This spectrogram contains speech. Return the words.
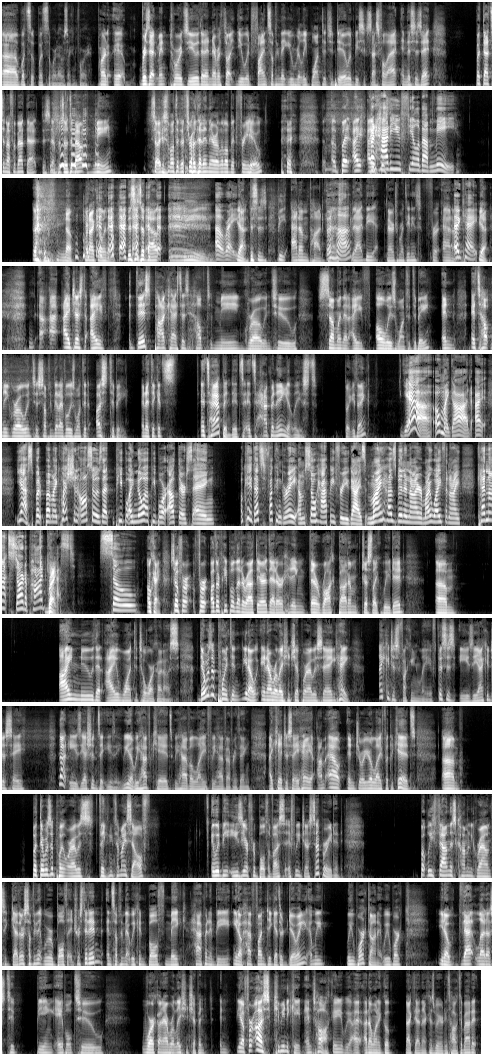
uh what's the what's the word I was looking for? Part uh, resentment towards you that I never thought you would find something that you really wanted to do and be successful at and this is it. But that's enough about that. This episode's about me. So I just wanted to throw that in there a little bit for you. uh, but I, I But how just- do you feel about me? no, we're not going there. This is about me. Oh, right. Yeah, this is the Adam podcast. Uh-huh. The, the marriage martinis for Adam. Okay. Yeah, I, I just I this podcast has helped me grow into someone that I've always wanted to be, and it's helped me grow into something that I've always wanted us to be. And I think it's it's happened. It's it's happening at least. Don't you think? Yeah. Oh my God. I yes, but but my question also is that people I know how people are out there saying, Okay, that's fucking great. I'm so happy for you guys. My husband and I or my wife and I cannot start a podcast. Right. So Okay. So for for other people that are out there that are hitting their rock bottom just like we did, um I knew that I wanted to work on us. There was a point in, you know, in our relationship where I was saying, "Hey, I could just fucking leave. This is easy. I could just say not easy. I shouldn't say easy. You know, we have kids, we have a life, we have everything. I can't just say, "Hey, I'm out. Enjoy your life with the kids." Um but there was a point where I was thinking to myself, it would be easier for both of us if we just separated. But we found this common ground together, something that we were both interested in and something that we can both make happen and be, you know, have fun together doing. And we we worked on it. We worked, you know, that led us to being able to work on our relationship and and you know, for us, communicate and talk. I, I don't want to go back down there because we already talked about it.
